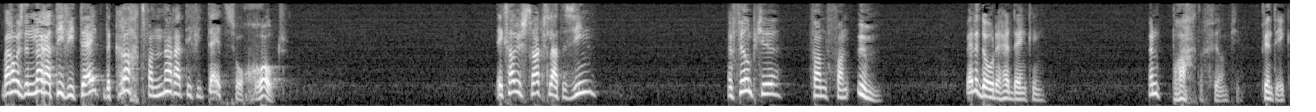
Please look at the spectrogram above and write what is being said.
Waarom is de narrativiteit, de kracht van narrativiteit zo groot? Ik zal u straks laten zien een filmpje van Van Um. Bij de dodenherdenking. Een prachtig filmpje, vind ik.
